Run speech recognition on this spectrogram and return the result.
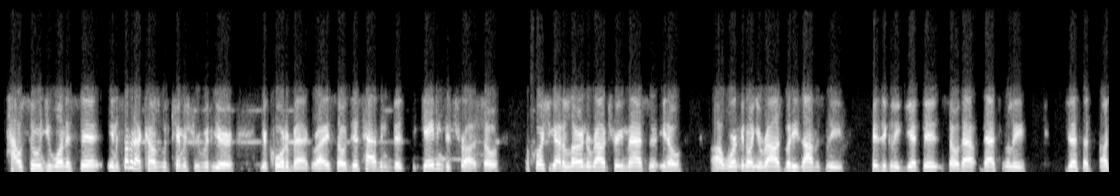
how soon you want to sit and some of that comes with chemistry with your your quarterback right? So just having the gaining the trust. So of course you got to learn the route tree master you know uh, working on your routes but he's obviously physically gifted. So that that's really just a,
